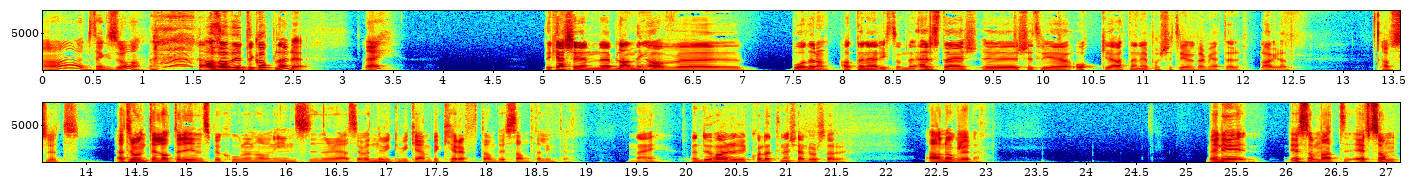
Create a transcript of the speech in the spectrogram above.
Ja, ah, du tänker så. Alltså det inte kopplar det. Nej. Det kanske är en eh, blandning av eh, båda dem. Att den är liksom, den äldsta är eh, 23 och att den är på 2300 meter lagrad. Absolut. Jag tror inte Lotteriinspektionen har någon insyn i det här så jag vet inte hur mycket vi kan bekräfta om det är sant eller inte. Nej. Men du har kollat dina källor sa du? Ja, någorlunda. Men det, det är som att eftersom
